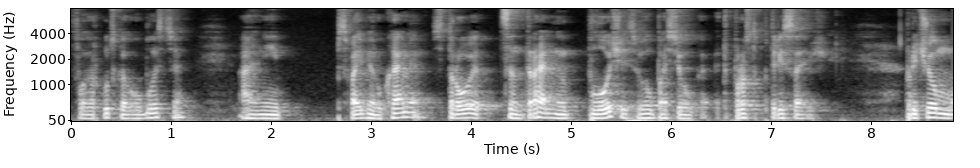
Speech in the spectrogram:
в Иркутской области. Они своими руками строят центральную площадь своего поселка. Это просто потрясающе. Причем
